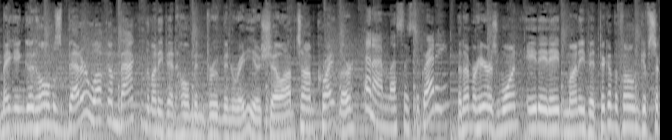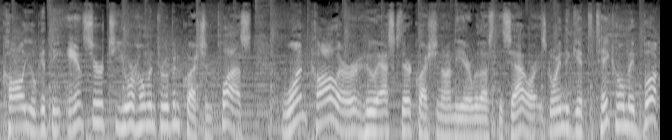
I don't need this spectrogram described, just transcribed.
Making good homes better. Welcome back to the Money Pit Home Improvement Radio Show. I'm Tom Kraeutler. And I'm Leslie Segrete. The number here is 1 888 Money Pit. Pick up the phone, give us a call. You'll get the answer to your home improvement question. Plus, one caller who asks their question on the air with us this hour is going to get to take home a book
